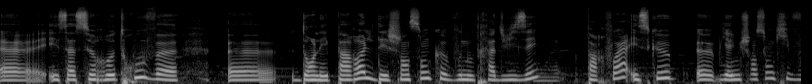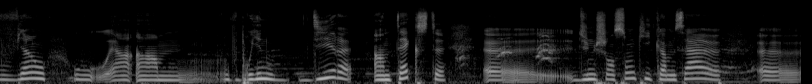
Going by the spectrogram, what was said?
euh, et ça se retrouve euh, dans les paroles des chansons que vous nous traduisez parfois. Est-ce que il y a une chanson qui vous vient ou, vous pourriez nous dire un texte euh, d'une chanson qui, comme ça, euh, euh,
